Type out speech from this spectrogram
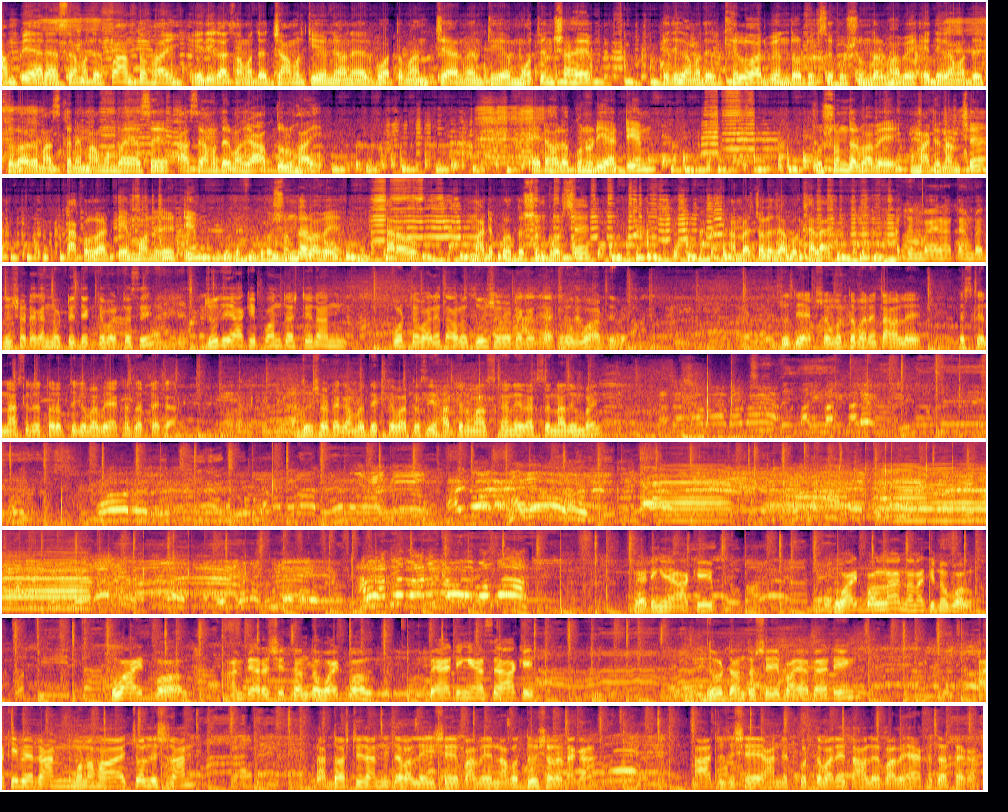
আম্পায়ারে আছে আমাদের পান্ত ভাই, এদিকে আছে আমাদের জামুরকি ইউনিয়নের বর্তমান চেয়ারম্যান টি এ মতিন সাহেব, এদিকে আমাদের খেলোয়াড় বৃন্দ ঢুকছে খুব সুন্দরভাবে, এদিকে আমাদের খেলোয়াড়ের মাঝখানে মামুন ভাই আছে আছে আমাদের মাঝে আব্দুল ভাই। এটা হলো গুনুডিয়ার টিম, খুব সুন্দরভাবে মাঠে নামছে কাকল্লার টিম, মনিরের টিম, খুব সুন্দরভাবে তারাও মাঠে প্রদর্শন করছে। আমরা চলে যাব খেলায় আদিম ভাইয়ের হাতে আমরা দুশো টাকার নোটটি দেখতে পারতেছি। যদি আগে পঞ্চাশটি রান করতে পারে তাহলে দুইশো টাকা তাকে উপহার দেবে। যদি একশো করতে পারে তাহলে এসকে নাসিরের তরফ থেকে পাবে এক হাজার টাকা। দুইশো টাকা আমরা দেখতে পারতেছি হাতের মাঝখানে রাখছেন নাদিম ভাই। ব্যাটিংয়ে আকিব। হোয়াইট বল না না নাকি নো বল? White ball. আম্পায়ারের সিদ্ধান্ত হোয়াইট বল। ব্যাটিংয়ে আছে আকিব। দুর্দান্ত সেই বায়া ব্যাটিং। আকিবের রান মনে হয় চল্লিশ রান। আর দশটি রান নিতে পারলে সে পাবে নগদ দুইশো টাকা। আর যদি সে হান্ড্রেড করতে পারে, তাহলে পাবে এক হাজার টাকা।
